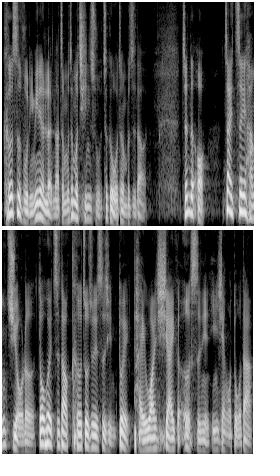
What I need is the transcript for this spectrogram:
柯市府里面的人啊？怎么这么清楚？这个我真的不知道。真的哦，在这一行久了，都会知道科做这些事情对台湾下一个二十年影响有多大。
